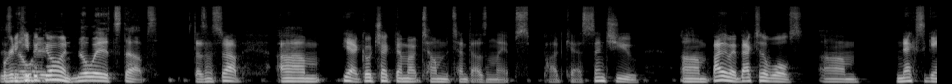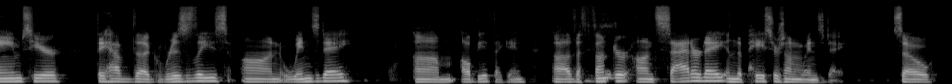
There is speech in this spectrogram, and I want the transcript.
we're gonna no keep it going. No way it stops. doesn't stop. Um, yeah, go check them out. Tell them the 10,000 Lamps podcast sent you. Um, by the way, back to the Wolves. Um, next games here, they have the Grizzlies on Wednesday. Um, I'll be at that game. Uh, the Thunder on Saturday and the Pacers on Wednesday. So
